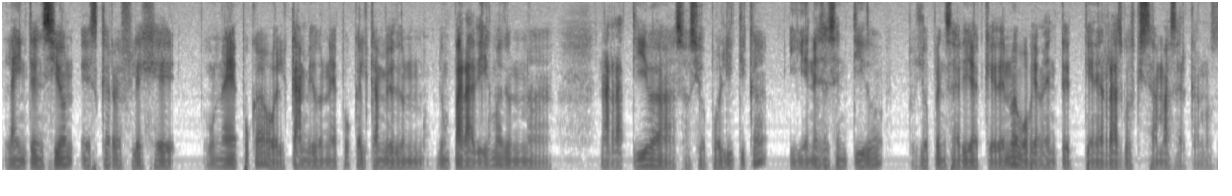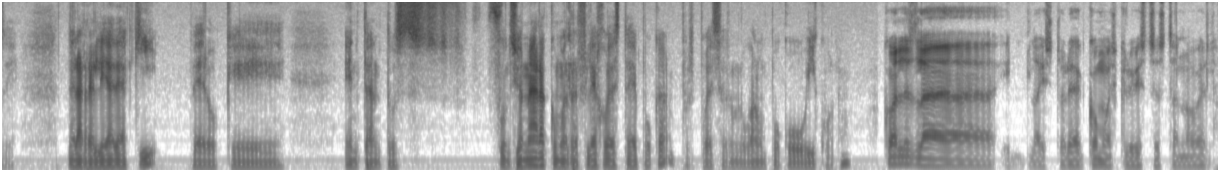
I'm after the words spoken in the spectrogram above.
La intención es que refleje una época o el cambio de una época, el cambio de un, de un paradigma, de una narrativa sociopolítica y en ese sentido, pues yo pensaría que de nuevo obviamente tiene rasgos quizá más cercanos de, de la realidad de aquí, pero que en tanto funcionara como el reflejo de esta época, pues puede ser un lugar un poco ubicuo, ¿no? ¿Cuál es la, la, historia de cómo escribiste esta novela?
